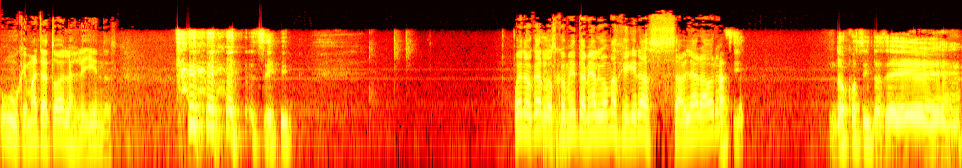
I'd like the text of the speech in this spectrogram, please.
Uh, que mate a todas las leyendas. sí. Bueno, Carlos, coméntame algo más que quieras hablar ahora. Así. Ah, Dos cositas. de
